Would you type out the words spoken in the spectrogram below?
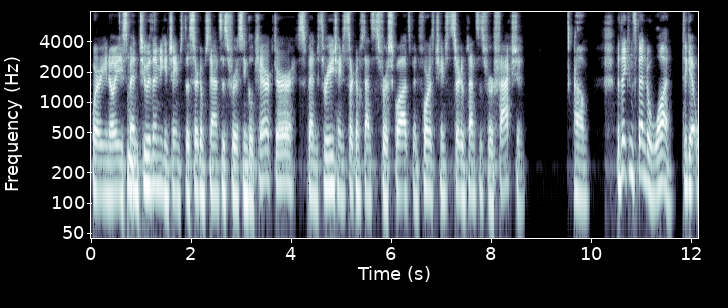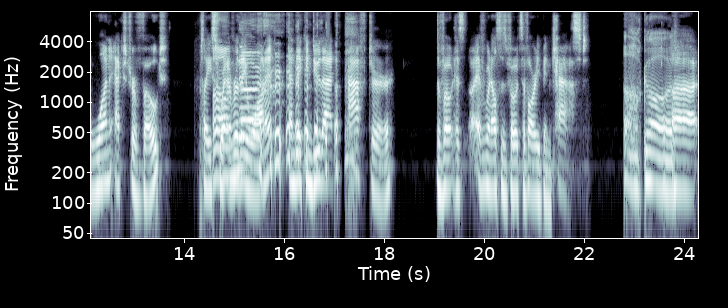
Where you know you spend two of them, you can change the circumstances for a single character. Spend three, change the circumstances for a squad. Spend four, change the circumstances for a faction. Um, but they can spend one to get one extra vote placed Oh, wherever they want it, and they can do that after the vote has everyone else's votes have already been cast. Oh god. Uh,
